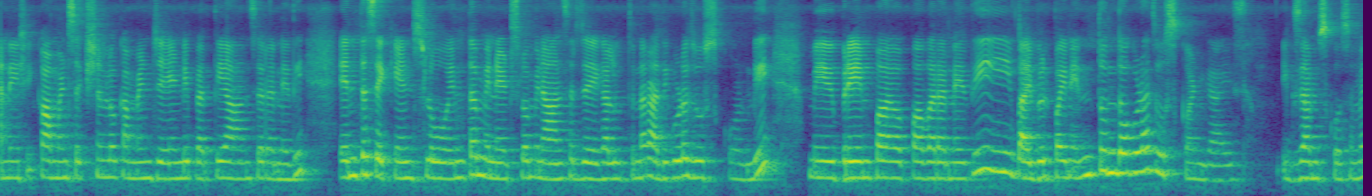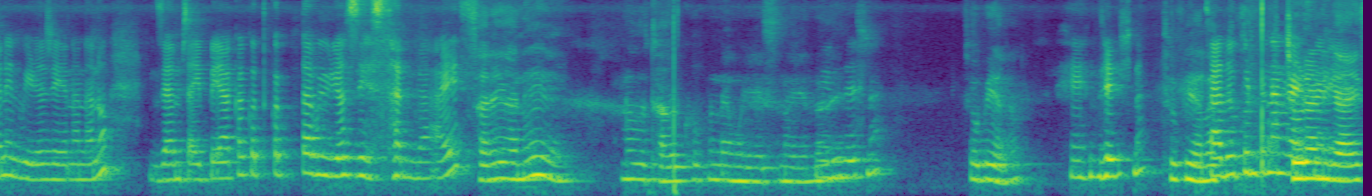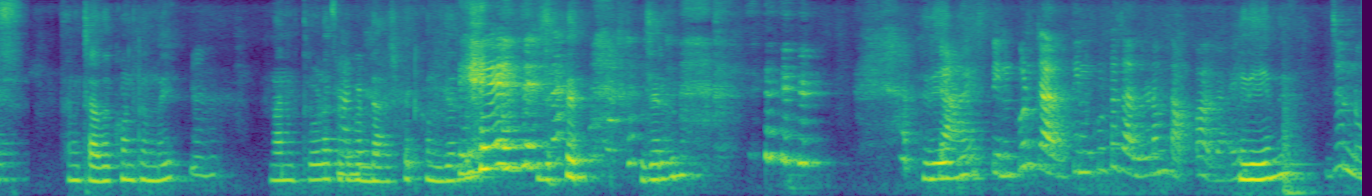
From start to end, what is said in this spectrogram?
అనేసి కామెంట్ సెక్షన్లో కమెంట్ చేయండి ప్రతి ఆన్సర్ అనేది. ఎంత సెకండ్స్లో ఎంత మినిట్స్లో మీరు ఆన్సర్ చేయగలుగుతున్నారు అది కూడా చూసుకోండి. మీ బ్రెయిన్ పవర్ అనేది బైబిల్ పైన ఎంత ఉందో కూడా చూసుకోండి గాయస్. ఎగ్జామ్స్ కోసమే నేను వీడియో చేయనన్నాను. ఎగ్జామ్స్ అయిపోయాక కొత్త కొత్త వీడియోస్ చేస్తాను గాయస్ సరే కానీ నువ్వు చదువుకోకుండా ఏమో చేస్తున్నావు ఏం చేసిన? చూపియాలా ఏం చేసిన? చూపియాలా చదువుకుంటున్నాను చూడండి. గాయస్ తను చదువుకుంటుంది. అక్కడ ఒకటి దాచి పెట్టుకుంది జరుగు. ఇది తినుకుంటా తినుకుంటా చదవడం తప్ప ఇది ఏంది? జున్ను.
